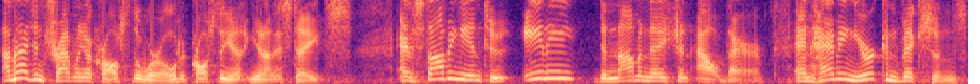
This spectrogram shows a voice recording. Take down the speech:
Imagine traveling across the world, across the United States, and stopping into any denomination out there and having your convictions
